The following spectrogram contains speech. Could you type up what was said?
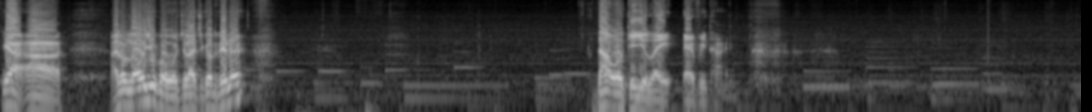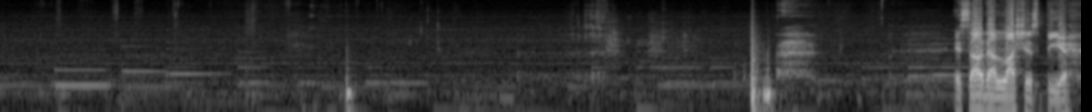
Yeah. Uh, I don't know you, but would you like to go to dinner? That will get you late every time. It's all that luscious beer.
